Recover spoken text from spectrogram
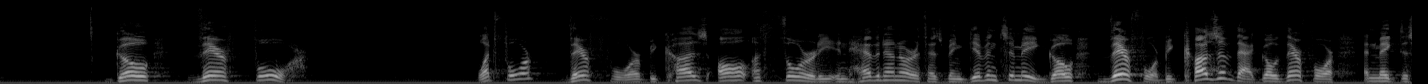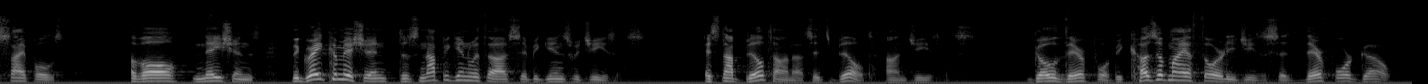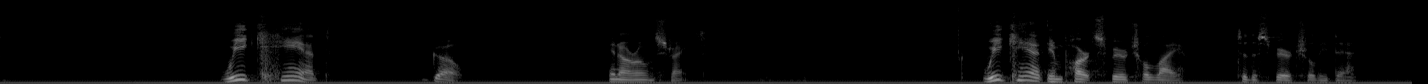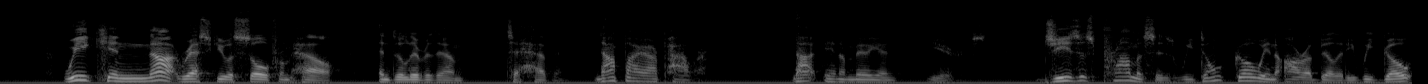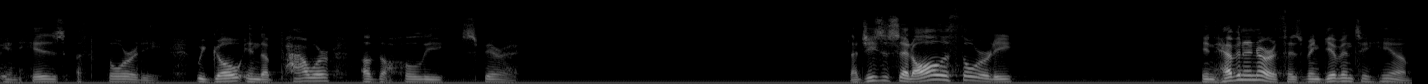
Go therefore. What for? Therefore, because all authority in heaven and earth has been given to me, go therefore, because of that, go therefore and make disciples of all nations. The Great Commission does not begin with us, it begins with Jesus. It's not built on us, it's built on Jesus. Go therefore, because of my authority, Jesus says, therefore go. We can't go in our own strength. We can't impart spiritual life to the spiritually dead. We cannot rescue a soul from hell and deliver them to heaven. Not by our power, not in a million years. Jesus promises we don't go in our ability, we go in His authority. We go in the power of the Holy Spirit. Now, Jesus said, All authority in heaven and earth has been given to him.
